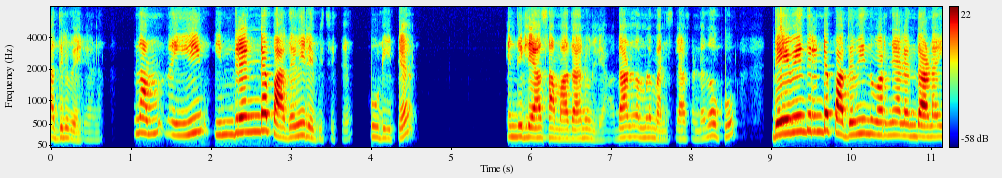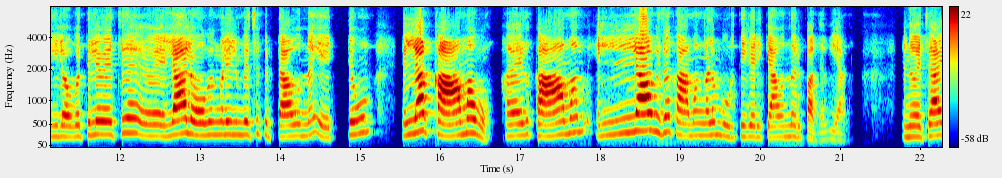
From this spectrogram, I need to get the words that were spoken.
അതിൽ വരികയാണ്. നം ഈ ഇന്ദ്രന്റെ പദവി ലഭിച്ചിട്ട് കൂടിയിട്ട് എന്തില്ല സമാധാനമില്ല. അതാണ് നമ്മൾ മനസ്സിലാക്കേണ്ടത്. നോക്കൂ ദേവേന്ദ്രന്റെ പദവി എന്ന് പറഞ്ഞാൽ എന്താണ്? ഈ ലോകത്തിൽ വെച്ച് എല്ലാ ലോകങ്ങളിലും വെച്ച് കിട്ടാവുന്ന ഏറ്റവും എല്ലാ കാമവും അതായത് കാമം എല്ലാവിധ കാമങ്ങളും പൂർത്തീകരിക്കാവുന്ന ഒരു പദവിയാണ്. എന്ന് വെച്ചാൽ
